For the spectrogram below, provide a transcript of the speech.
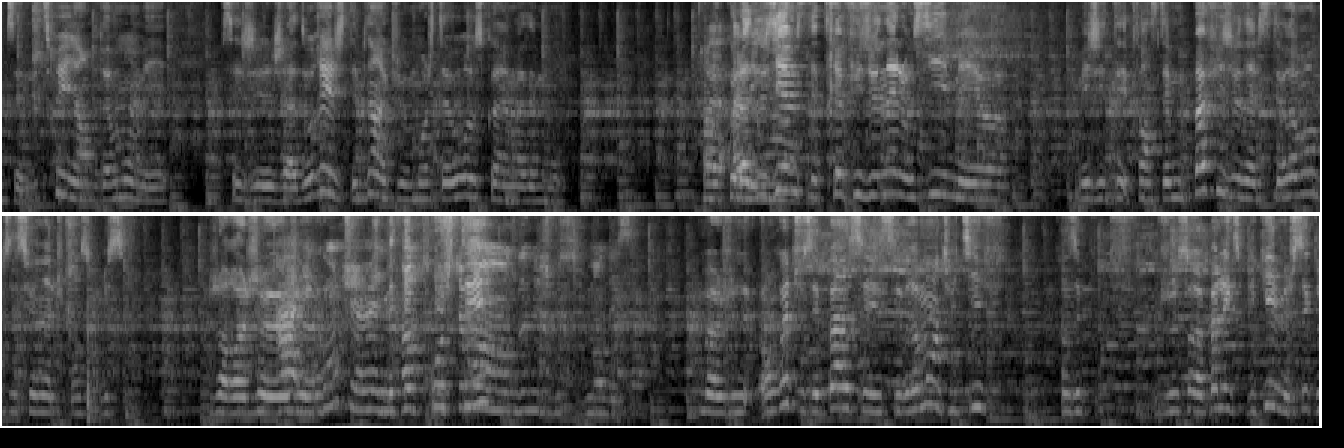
On s'est détruit, hein, vraiment, mais j'ai adoré, j'étais bien avec lui. Moi, j'étais heureuse quand même à des moments. Alors que la deuxième, c'était très fusionnel aussi, mais, euh, mais j'étais. Enfin, c'était pas fusionnel, c'était vraiment obsessionnel, je pense, plus. Genre, je. Ah, je- et comment tu l'avais m'étais projetée. Justement, à un moment donné, je me suis demandé ça. Bah, je- en fait, je sais pas, c'est vraiment intuitif. Enfin, je saurais pas l'expliquer, mais je sais que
